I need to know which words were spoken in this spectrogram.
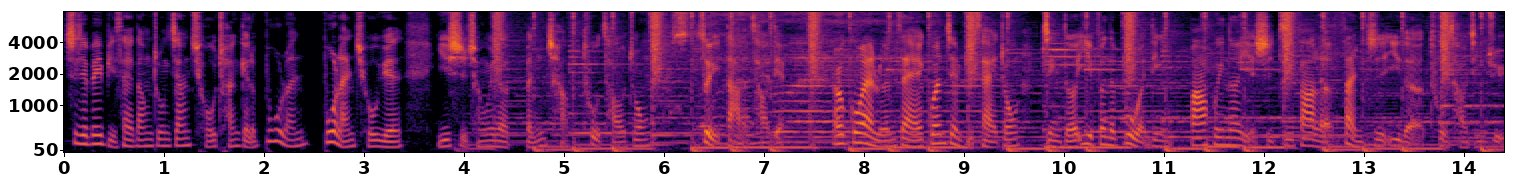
世界杯比赛当中将球传给了波兰波兰球员一事，成为了本场吐槽中最大的槽点。而郭艾伦在关键比赛中仅得一分的不稳定发挥呢，也是激发了范志毅的吐槽金句。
